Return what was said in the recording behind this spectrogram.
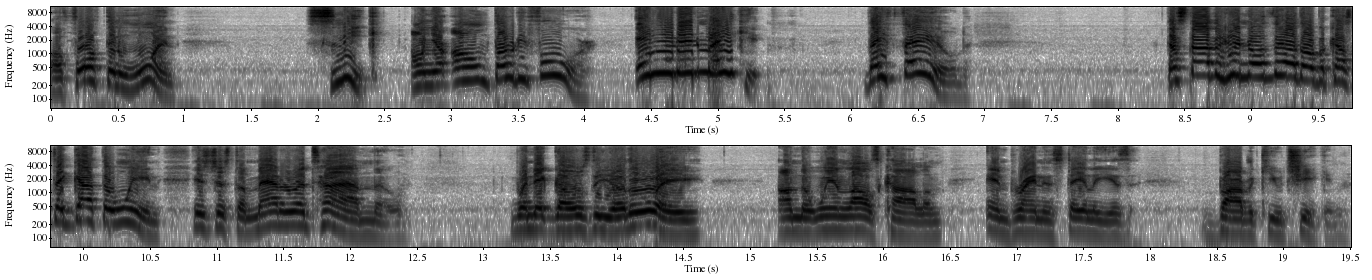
or fourth and one sneak on your own 34 and you didn't make it. They failed. That's neither here nor there though, because they got the win. It's just a matter of time though, when it goes the other way on the win loss column, and Brandon Staley is barbecue chicken.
